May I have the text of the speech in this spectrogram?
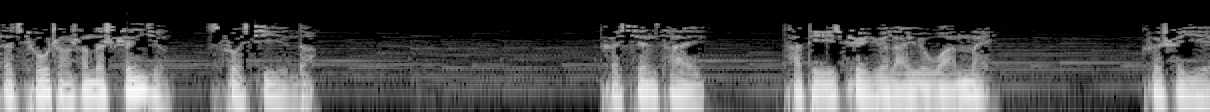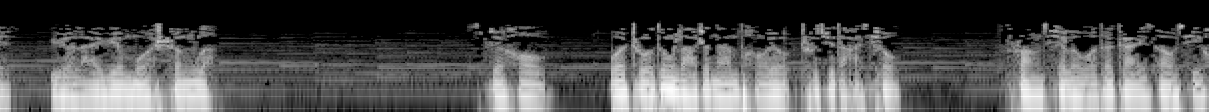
在球场上的身影所吸引的。可现在，他的确越来越完美，可是也越来越陌生了。最后，我主动拉着男朋友出去打球，放弃了我的改造计划。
